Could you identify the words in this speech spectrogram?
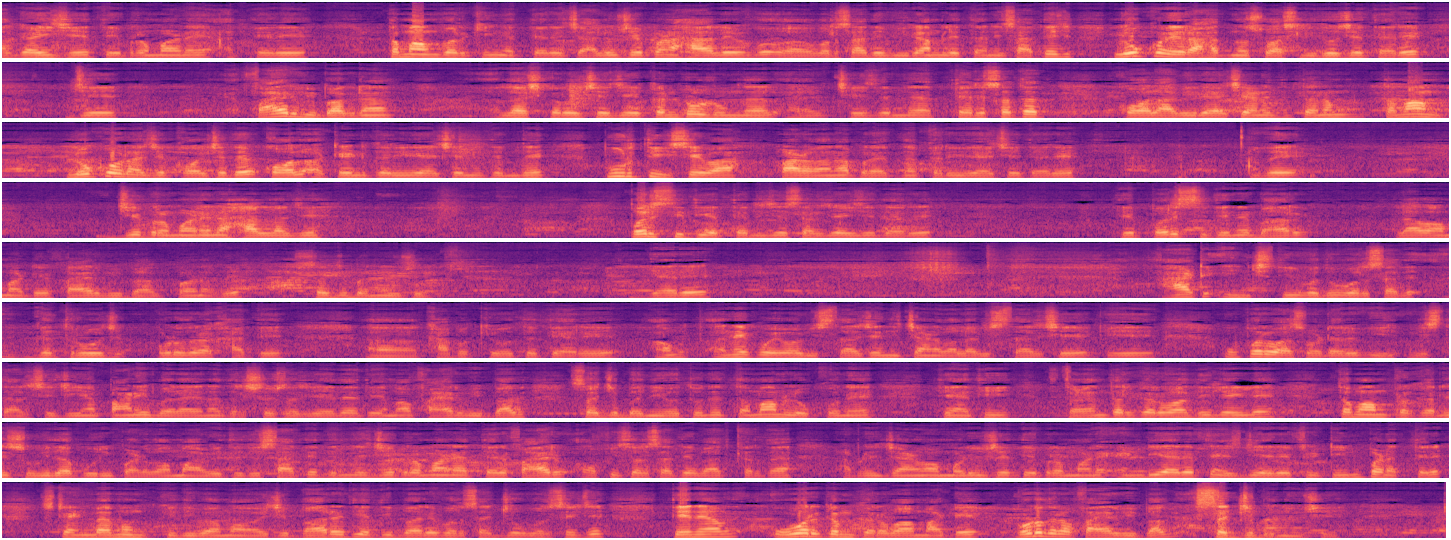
આગાહી છે તે પ્રમાણે અત્યારે તમામ વર્કિંગ અત્યારે ચાલુ છે, પણ હાલે વરસાદે વિરામ લેતાની સાથે જ લોકોએ રાહતનો શ્વાસ લીધો છે. ત્યારે જે ફાયર વિભાગના લશ્કરો છે, જે કંટ્રોલ રૂમના છે તેમને અત્યારે સતત કોલ આવી રહ્યા છે અને તમામ લોકોના જે કોલ છે, તે કોલ અટેન્ડ કરી રહ્યા છે અને તેમને પૂરતી સેવા પાડવાના પ્રયત્ન કરી રહ્યા છે ત્યારે હવે જે પ્રમાણેના હાલના જે પરિસ્થિતિ અત્યારે જે સર્જાઈ છે ત્યારે તે પરિસ્થિતિને બહાર લાવવા માટે ફાયર વિભાગ પણ હવે સજ્જ બન્યું છે. જ્યારે આઠ ઇંચથી વધુ વરસાદ ગત રોજ વડોદરા ખાતે ખાબક્યો હતો. ત્યારે અનેકો એવા વિસ્તાર છે, નીચાણવાળા વિસ્તાર છે કે ઉપરવાસ વિ- વિસ્તાર છે, જ્યાં પાણી ભરાયાના દ્રશ્યો સર્જાયા હતા. તેમાં ફાયર વિભાગ સજ્જ બન્યું હતું અને તમામ લોકોને ત્યાંથી સ્થળાંતર કરવાથી લઈને તમામ પ્રકારની સુવિધા પૂરી પાડવામાં આવી હતી. સાથે તેમને જે પ્રમાણે અત્યારે ફાયર ઓફિસર સાથે વાત કરતા આપણે જાણવા મળ્યું છે, તે પ્રમાણે એનડીઆરએફ અને એસડીઆરએફની ટીમ પણ અત્યારે સ્ટેન્ડ બાયમાં મૂકી દેવામાં આવે છે. ભારેથી અતિભારે વરસાદ જો વરસે છે, તેને ઓવરકમ કરવા માટે વડોદરા ફાયર વિભાગ સજ્જ બન્યું છે.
